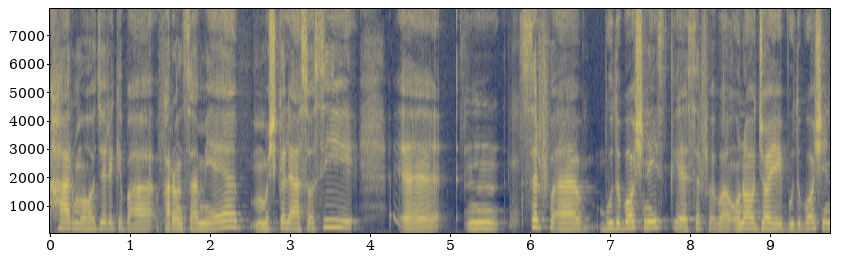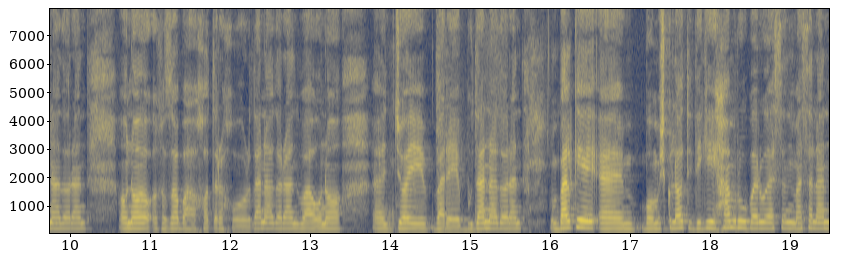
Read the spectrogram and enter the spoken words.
هر مهاجری که به فرانسه میه مشکل اساسی اه، ن- صرف اه، بود و باش نیست که صرف اونا جای بود و باشی ندارند. اونا غذا به خاطر خوردن ندارند و اونا جای برای بودن ندارند. بلکه با مشکلات دیگه هم روبرو هستند. مثلا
